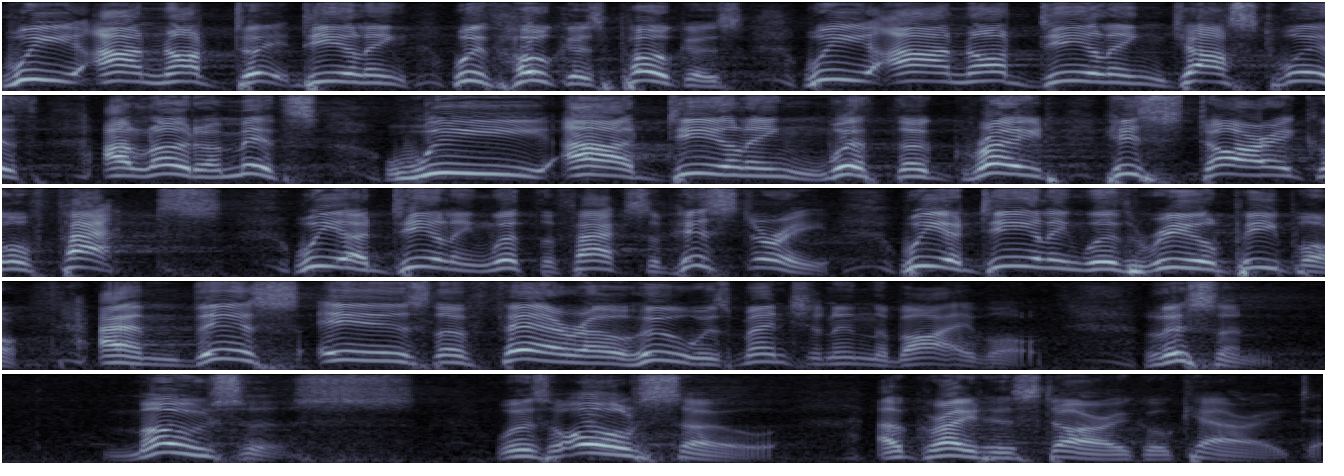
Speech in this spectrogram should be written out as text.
We are not de- dealing with hocus pocus. We are not dealing just with a load of myths. We are dealing with the great historical facts. We are dealing with the facts of history. We are dealing with real people. And this is the Pharaoh who was mentioned in the Bible. Listen, Moses was also a great historical character.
